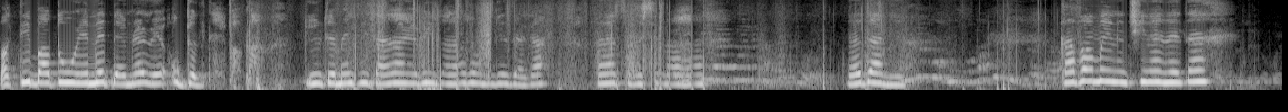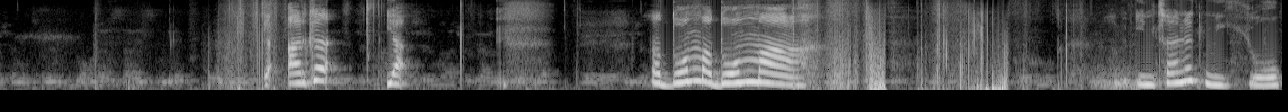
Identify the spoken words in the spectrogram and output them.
Vakti Batu Yene Demre ve Ugal. Baba. Dün demek ki sana ya bir sana son kez kaka. Ben çalıştım daha. Neden ya? Kafamın içine neden? Ya arka ya ya donma donma. Abi, İnternet mi yok?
